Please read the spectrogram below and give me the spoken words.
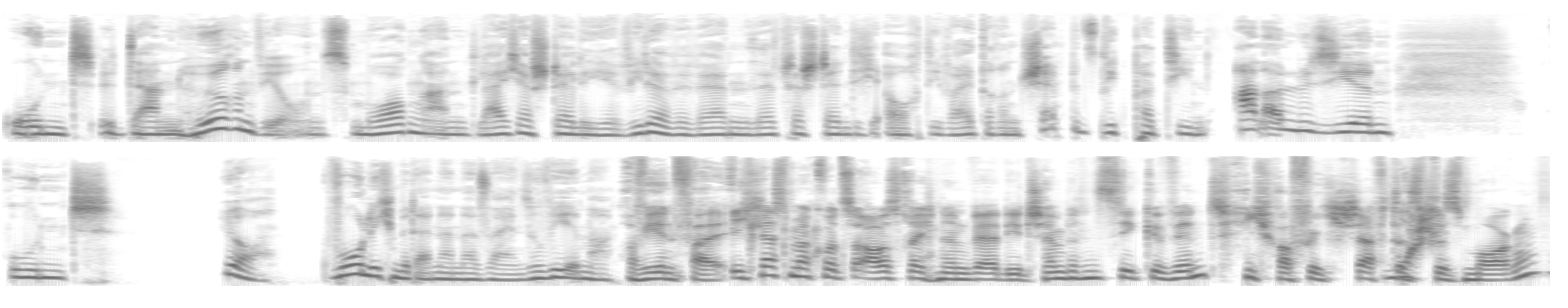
Und dann hören wir uns morgen an gleicher Stelle hier wieder. Wir werden selbstverständlich auch die weiteren Champions League-Partien analysieren. Und ja, wohlig miteinander sein, so wie immer. Auf jeden Fall. Ich lasse mal kurz ausrechnen, wer die Champions League gewinnt. Ich hoffe, ich schaffe das ja. bis morgen.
